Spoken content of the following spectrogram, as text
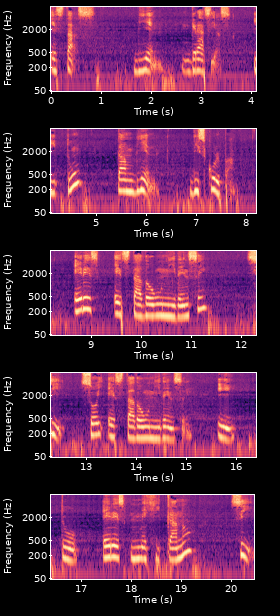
estás? Bien, gracias. ¿Y tú? También. Disculpa. ¿Eres estadounidense? Sí, soy estadounidense. ¿Y tú eres mexicano? Sí,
